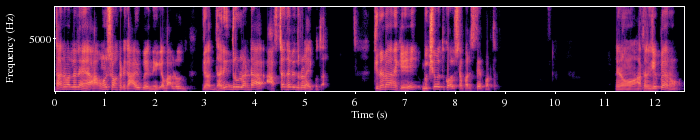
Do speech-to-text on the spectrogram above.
దానివల్లనే ఆ వంశం అక్కడికి ఆగిపోయింది. వాళ్ళు దరిద్రులు అంటే అష్టదరిద్రులు అయిపోతారు. తినడానికి భిక్ష వెతుకోవాల్సిన పరిస్థితి ఏర్పడుతుంది. నేను అతనికి చెప్పాను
